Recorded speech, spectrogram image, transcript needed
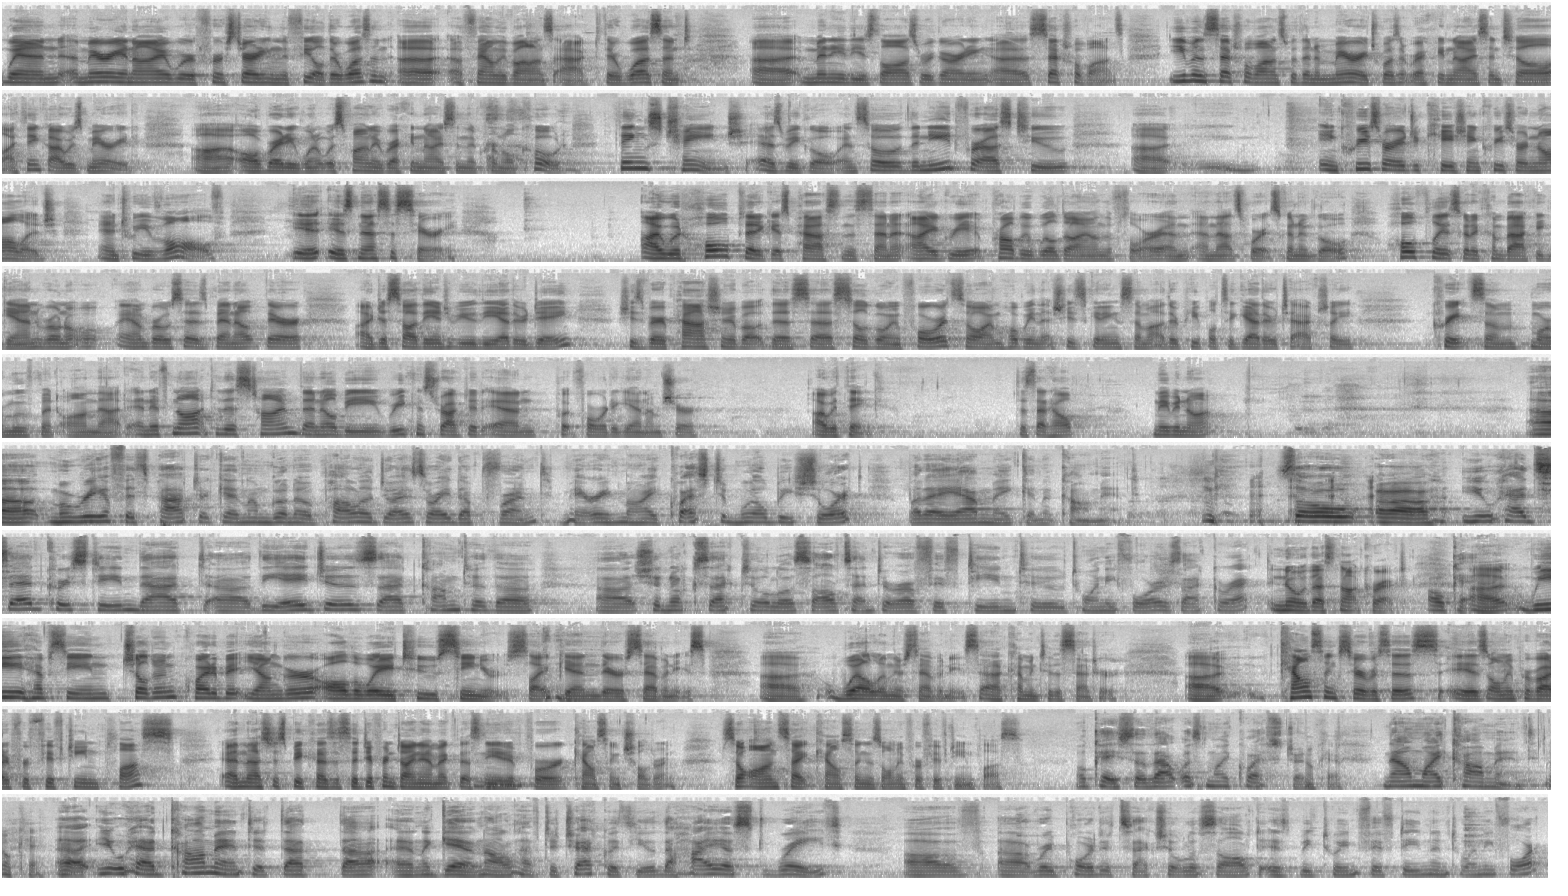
when Mary and I were first starting in the field, there wasn't a, a Family Violence Act. There wasn't uh, many of these laws regarding uh, sexual violence. Even sexual violence within a marriage wasn't recognized until I think I was married uh, already when it was finally recognized in the criminal code. Things change as we go. And so the need for us to uh, increase our education, increase our knowledge, and to evolve is necessary. I would hope that it gets passed in the Senate. I agree, it probably will die on the floor, and, and that's where it's going to go. Hopefully, it's going to come back again. Rona Ambrose has been out there. I just saw the interview the other day. She's very passionate about this uh, still going forward, so I'm hoping that she's getting some other people together to actually create some more movement on that. And if not this time, then it'll be reconstructed and put forward again, I'm sure. I would think. Does that help? Maybe not. Uh, Maria Fitzpatrick, and I'm going to apologize right up front. Mary, my question will be short, but I am making a comment. so, uh, you had said, Christine, that uh, the ages that come to the uh, Chinook Sexual Assault Center are 15 to 24. Is that correct? No, that's not correct. Okay. Uh, we have seen children quite a bit younger, all the way to seniors, like in their 70s, uh, well in their 70s, uh, coming to the center. Uh, counseling services is only provided for 15 plus, and that's just because it's a different dynamic that's needed mm-hmm. for counseling children. So on site counseling is only for 15 plus. Okay, so that was my question. Okay. Now my comment. Okay. Uh, You had commented that, uh, and again, I'll have to check with you, the highest rate of uh, reported sexual assault is between 15 and 24?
